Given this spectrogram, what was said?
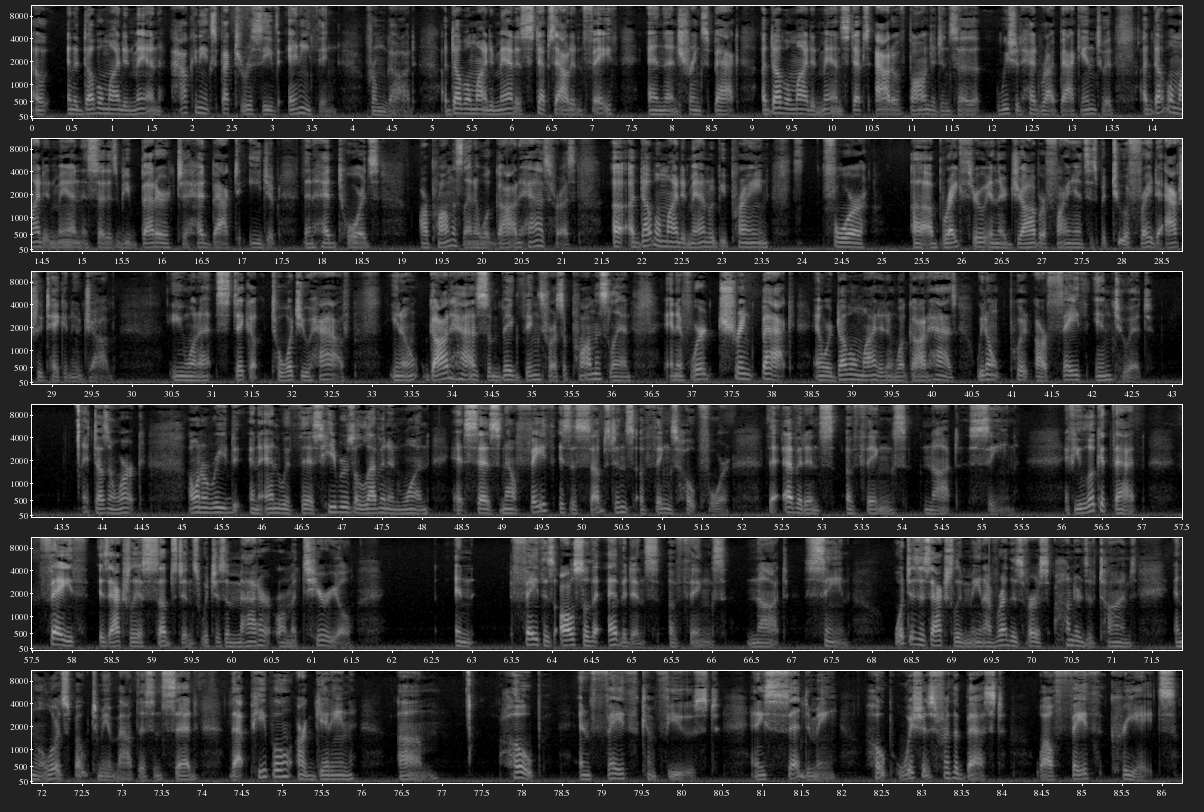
Uh, and a double minded man, how can he expect to receive anything from God? A double minded man is steps out in faith and then shrinks back. A double minded man steps out of bondage and says, We should head right back into it. A double minded man has said it'd be better to head back to Egypt than head towards our promised land and what God has for us a, a double minded man would be praying for a breakthrough in their job or finances, but too afraid to actually take a new job. You want to stick up to what you have. You know, God has some big things for us, a promised land. And if we're shrink back and we're double minded in what God has, we don't put our faith into it. It doesn't work. I want to read and end with this Hebrews 11 and 1. It says, Now faith is the substance of things hoped for, the evidence of things not seen. If you look at that, faith is actually a substance, which is a matter or material. And faith is also the evidence of things not seen. What does this actually mean? I've read this verse hundreds of times, and the Lord spoke to me about this and said that people are getting um, hope and faith confused. And He said to me, Hope wishes for the best while faith creates.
